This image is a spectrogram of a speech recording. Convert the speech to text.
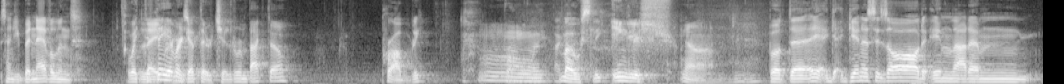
essentially benevolent. Wait, did they ever history. get their children back though? Probably, Probably. Okay. mostly. English, no. But uh, Guinness is odd in that um,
